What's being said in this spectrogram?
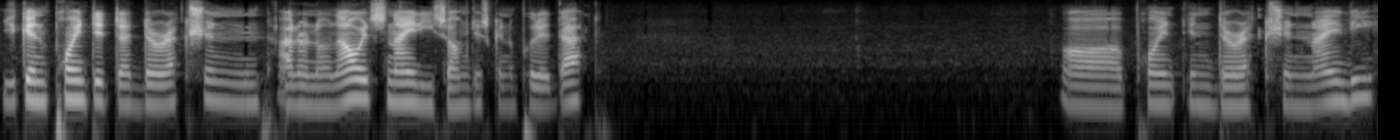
you can point it that direction. I don't know. Now it's 90, so I'm just going to put it that. Uh, point in direction 90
